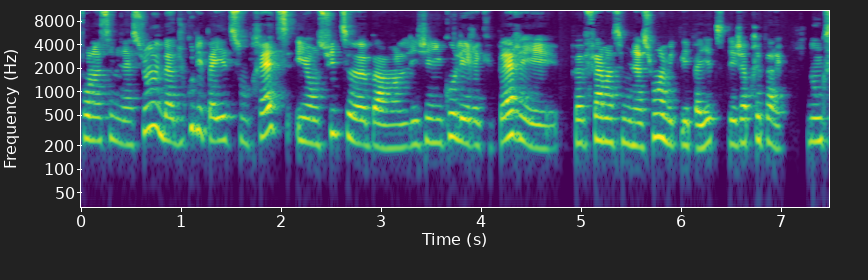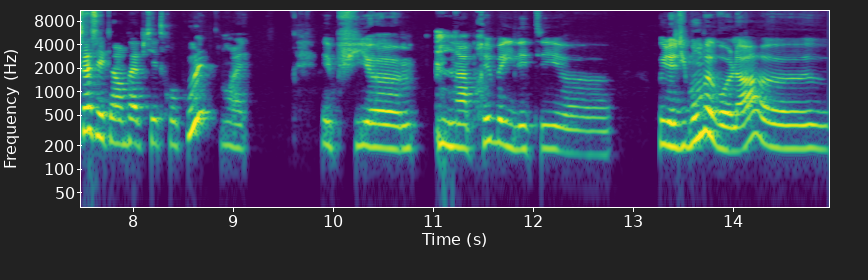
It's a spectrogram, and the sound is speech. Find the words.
pour l'insémination, et ben, du coup, les paillettes sont prêtes et ensuite, euh, ben, les gynécos les récupèrent et peuvent faire l'insémination avec les paillettes déjà préparées. Donc, ça, c'était un papier trop cool. Ouais. Et puis euh, après, ben, il était, il a dit bon ben voilà, euh,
